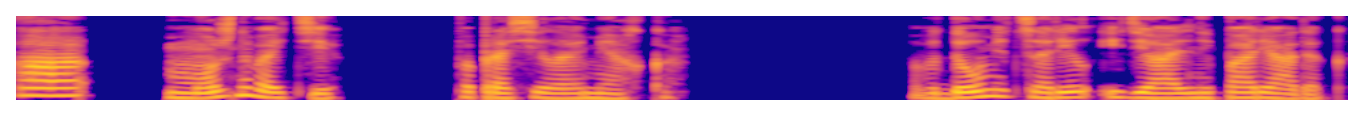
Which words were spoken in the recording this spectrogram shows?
а можно войти?» — попросила я мягко. В доме царил идеальный порядок.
